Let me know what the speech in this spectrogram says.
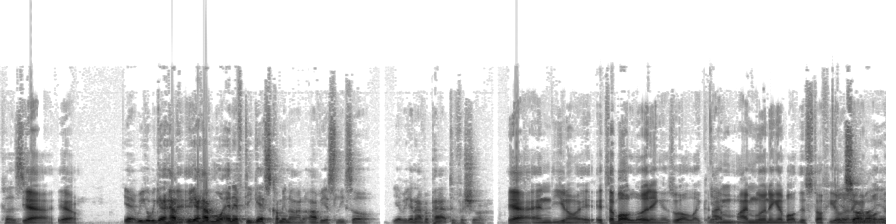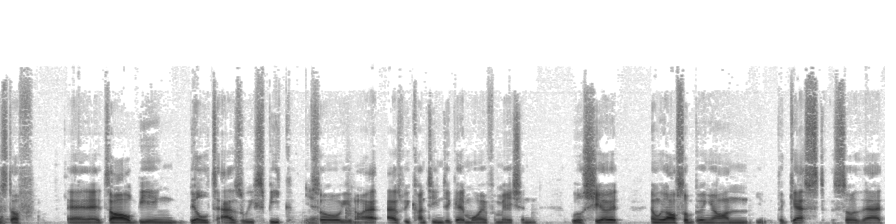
because Yeah, yeah. yeah, we we gonna have And we gonna have more NFT guests coming on, obviously. So yeah, we're gonna have a part two for sure. Yeah, and you know, it, it's about learning as well. Like Yeah. I'm I'm learning about this stuff, you're Yeah, learning so I, about yeah. this stuff. And it's all being built as we speak. Yeah. So, you know, as we continue to get more information, we'll share it and we also bring on the guest so that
